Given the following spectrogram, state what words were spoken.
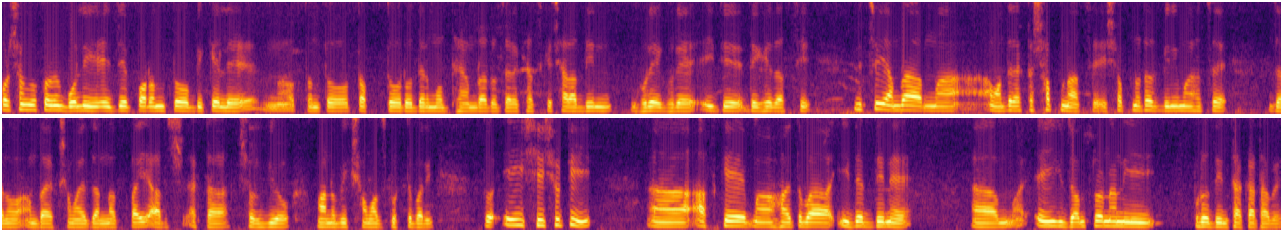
প্রসঙ্গক্রমে বলি এই যে পরন্ত বিকেলে অত্যন্ত তপ্ত রোদের মধ্যে আমরা রোজা রেখে আজকে সারাদিন ঘুরে ঘুরে এই যে দেখে যাচ্ছি নিশ্চয়ই আমরা আমাদের একটা স্বপ্ন আছে। এই স্বপ্নটার বিনিময় হচ্ছে যেন আমরা এক সময় জান্নাত পাই আর একটা স্বর্গীয় মানবিক সমাজ করতে পারি। তো এই শিশুটি আজকে হয়তোবা ঈদের দিনে এই যন্ত্রণা নিয়ে পুরো দিনটা কাটাবে।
